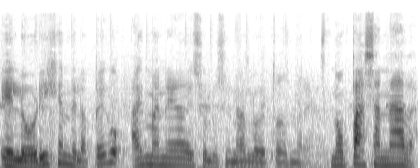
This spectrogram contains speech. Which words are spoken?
el origen del apego, hay manera de solucionarlo de todas maneras. No pasa nada.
